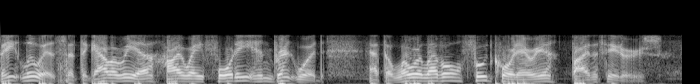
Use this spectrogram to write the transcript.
St. Louis at the Galleria, Highway 40 in Brentwood, at the lower level food court area by the theaters.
